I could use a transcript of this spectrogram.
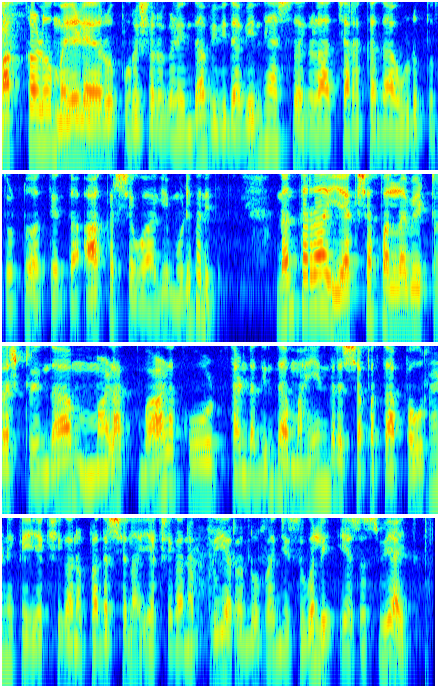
ಮಕ್ಕಳು, ಮಹಿಳೆಯರು, ಪುರುಷರುಗಳಿಂದ ವಿವಿಧ ವಿನ್ಯಾಸಗಳ ಚರಕದ ಉಡುಪು ತೊಟ್ಟು ಅತ್ಯಂತ ಆಕರ್ಷಕವಾಗಿ ಮೂಡಿಬಂದಿತು. ನಂತರ ಯಕ್ಷಪಲ್ಲವಿ ಟ್ರಸ್ಟ್ರಿಂದ ಮಳ, ಬಾಳಕೋಡ್ ತಂಡದಿಂದ ಮಹೇಂದ್ರ ಶಪಥ ಪೌರಾಣಿಕ ಯಕ್ಷಗಾನ ಪ್ರದರ್ಶನ, ಯಕ್ಷಗಾನ ಪ್ರಿಯರನ್ನು ರಂಜಿಸುವಲ್ಲಿ ಯಶಸ್ವಿಯಾಯಿತು.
